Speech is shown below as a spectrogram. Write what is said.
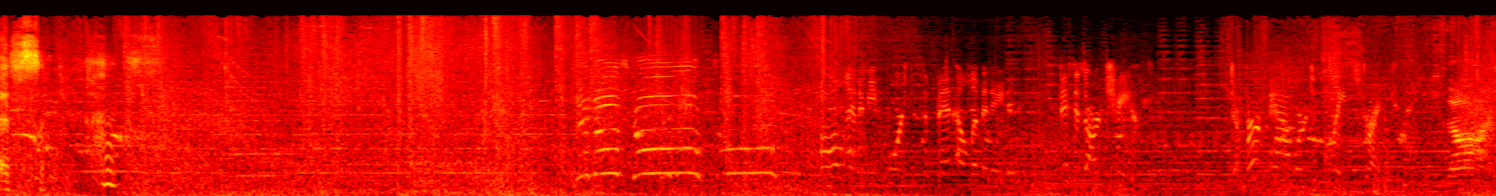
Yes. All enemy forces have been eliminated. This is our chance. Divert power to blade strike. Nice!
